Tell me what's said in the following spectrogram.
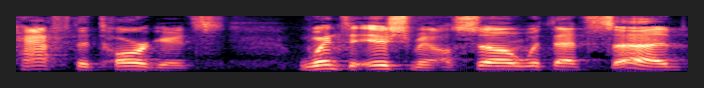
half the targets went to Ishmael. So, with that said,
